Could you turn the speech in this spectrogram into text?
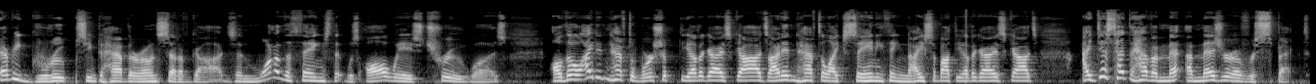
every group seemed to have their own set of gods. And one of the things that was always true was, although I didn't have to worship the other guy's gods, I didn't have to like say anything nice about the other guy's gods. I just had to have a, me- a measure of respect,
